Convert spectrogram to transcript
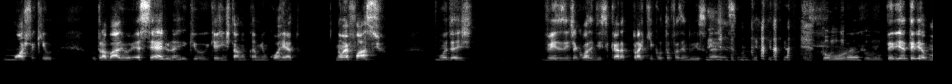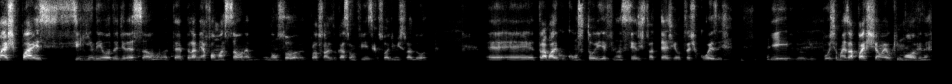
mostra que o, o trabalho é sério, né? E que, que a gente está no caminho correto. Não é fácil. Muitas vezes a gente acorda e diz, cara, para que, que eu estou fazendo isso, né? Assim, comum, né? Comum. Teria, teria mais pais seguindo em outra direção, até pela minha formação, né? Eu não sou profissional de educação física, sou administrador. É, é, trabalho com consultoria financeira, estratégica, outras coisas. E, e, puxa, mas a paixão é o que move, né?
